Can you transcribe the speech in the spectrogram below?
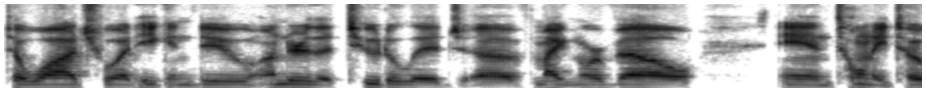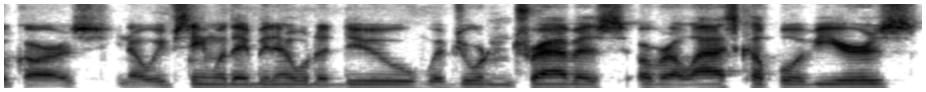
to watch what he can do under the tutelage of Mike Norvell and Tony Tokarz. You know, we've seen what they've been able to do with Jordan Travis over the last couple of years.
